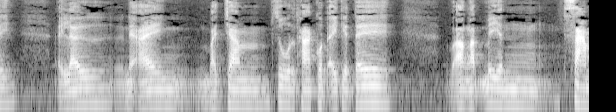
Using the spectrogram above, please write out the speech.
យឥឡូវអ្នកឯងបាច់ចាំសួរថាគុតអីទៀតទេព្រះអង្គអត់មានសាំ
